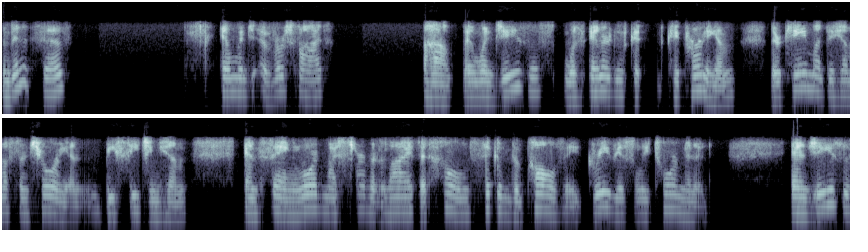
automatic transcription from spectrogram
And then it says, and when uh, verse five, uh, and when Jesus was entered in Capernaum, there came unto him a centurion, beseeching him, and saying, Lord, my servant lieth at home, sick of the palsy, grievously tormented. And Jesus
